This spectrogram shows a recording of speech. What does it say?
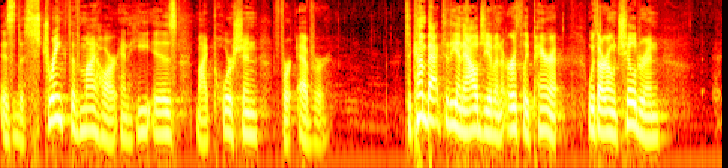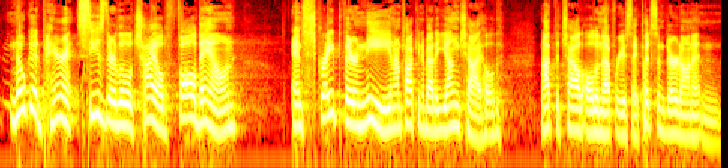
is the strength of my heart, and He is my portion forever. To come back to the analogy of an earthly parent with our own children, no good parent sees their little child fall down and scrape their knee, and I'm talking about a young child, not the child old enough where you say, put some dirt on it and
